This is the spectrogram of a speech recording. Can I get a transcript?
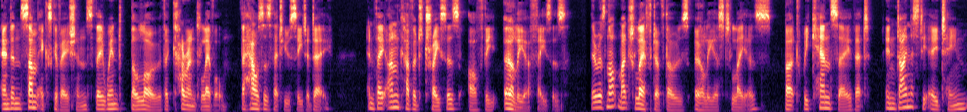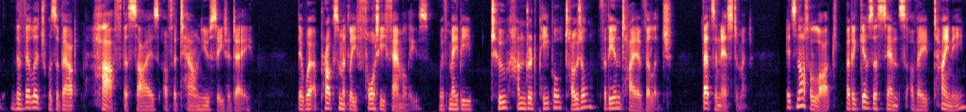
and in some excavations they went below the current level, the houses that you see today and they uncovered traces of the earlier phases. There is not much left of those earliest layers, but we can say that in Dynasty 18, the village was about half the size of the town you see today. There were approximately 40 families, with maybe 200 people total for the entire village. That's an estimate. It's not a lot, but it gives a sense of a tiny,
